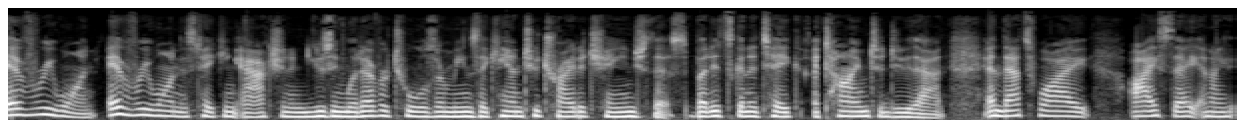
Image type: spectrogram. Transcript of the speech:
everyone, everyone is taking action and using whatever tools or means they can to try to change this. But it's going to take a time to do that. And that's why I say, and I,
